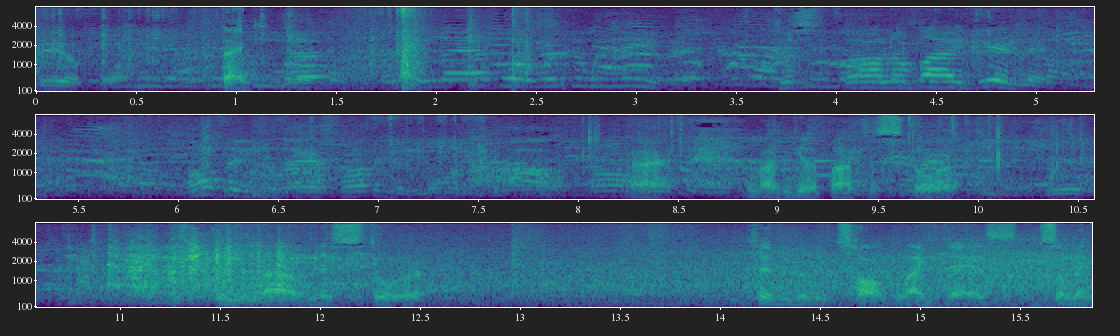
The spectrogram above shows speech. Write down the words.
Three or four. Thank you. Just. I don't think it's the last one. I think it's more in the aisle. Alright, I'm about to get up out the store. It's pretty loud in this store. Couldn't really talk like that. So many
